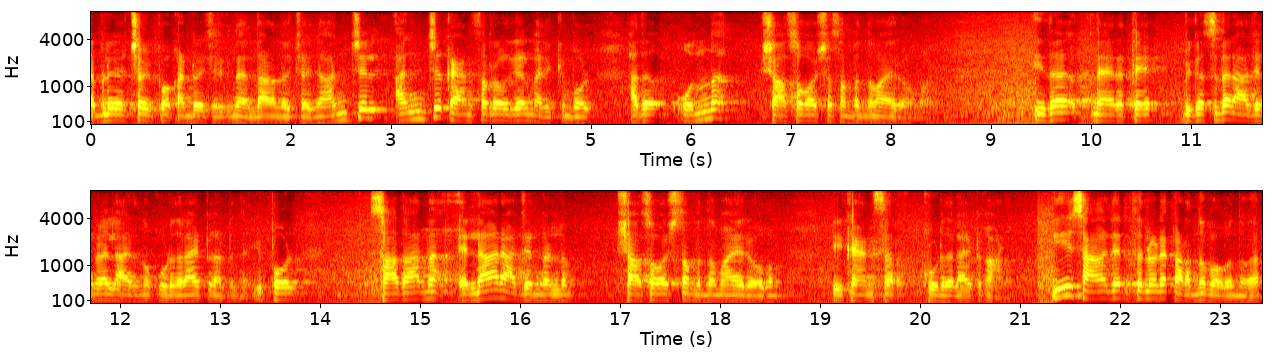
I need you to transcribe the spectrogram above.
ഡബ്ല്യു എച്ച് ഒ ഇപ്പോൾ കണ്ടുവച്ചിരിക്കുന്നത് എന്താണെന്ന് വെച്ച് കഴിഞ്ഞാൽ അഞ്ചിൽ അഞ്ച് ക്യാൻസർ രോഗികൾ മരിക്കുമ്പോൾ അത് ഒന്ന് ശ്വാസകോശ സംബന്ധമായ രോഗമാണ്. ഇത് നേരത്തെ വികസിത രാജ്യങ്ങളിലായിരുന്നു കൂടുതലായിട്ട് കണ്ടത്. ഇപ്പോൾ സാധാരണ എല്ലാ രാജ്യങ്ങളിലും ശ്വാസകോശ സംബന്ധമായ രോഗം ഈ ക്യാൻസർ കൂടുതലായിട്ട് കാണും. ഈ സാഹചര്യത്തിലൂടെ കടന്നു പോകുന്നവർ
